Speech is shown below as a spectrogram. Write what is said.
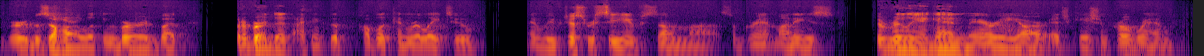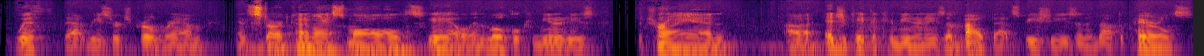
a very bizarre-looking bird, but but a bird that I think the public can relate to. And we've just received some uh, some grant monies to really again marry our education program with that research program and start kind of on a small scale in local communities to try and uh, educate the communities about that species and about the perils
